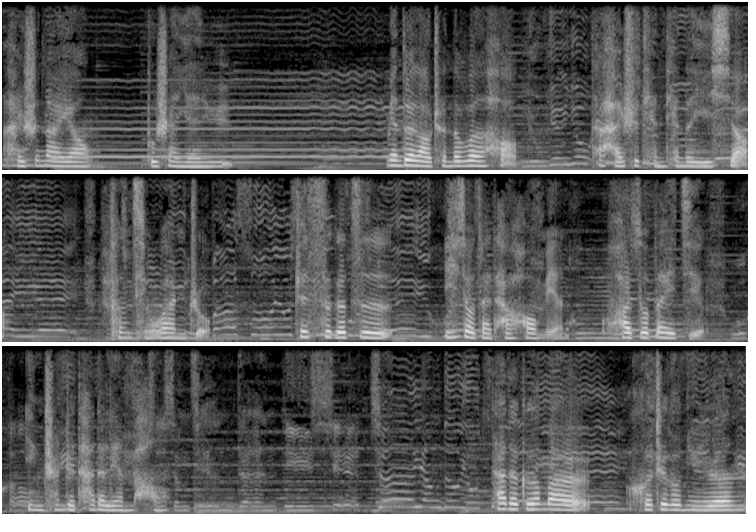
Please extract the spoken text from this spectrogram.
还是那样不善言语。面对老陈的问号，他还是甜甜的一笑。风情万种，这四个字。依旧在他后面，化作背景，映衬着他的脸庞。他的哥们儿和这个女人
